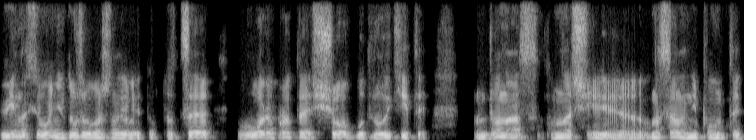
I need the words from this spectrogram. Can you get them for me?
він на сьогодні дуже важливий. Тобто, це говорить про те, що буде летіти до нас, в наші е, населені пункти.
